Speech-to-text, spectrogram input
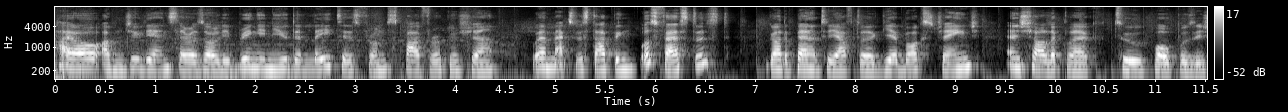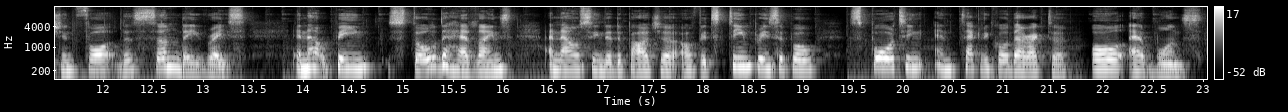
Hi all, I'm Julianne Cerasoli bringing you the latest from Spa-Francorchamps where Max Verstappen was fastest, got a penalty after a gearbox change and Charles Leclerc to pole position for the Sunday race. And now Alpine stole the headlines announcing the departure of its team principal, sporting and technical director all at once.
